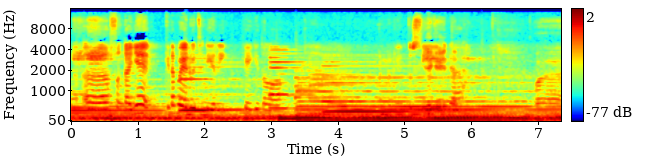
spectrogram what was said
eh, seenggaknya kita punya duit sendiri kayak gitu loh. Bener itu sih Iya, kayak itu. udah wah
